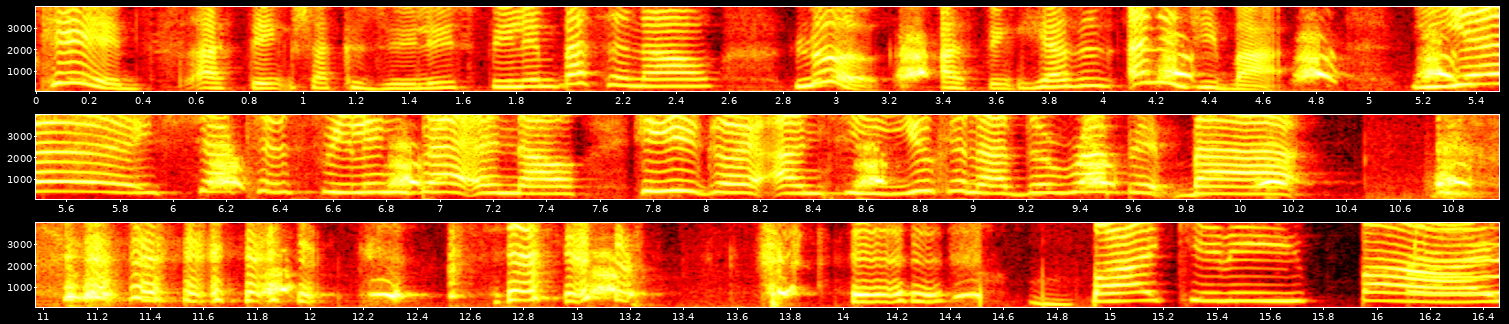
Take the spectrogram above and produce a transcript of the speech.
Kids, I think Shaka Zulu's feeling better now. Look, I think he has his energy back. Yay! Shaka's feeling better now. Here you go, Auntie. You can have the rabbit back. Bye, kitty. Bye.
